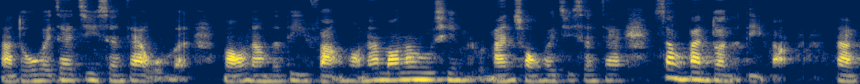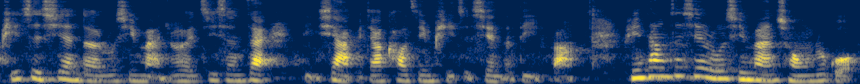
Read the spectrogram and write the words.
那都会在寄生在我们毛囊的地方哈。那毛囊蠕形螨虫会寄生在上半段的地方。那皮脂腺的蠕形螨就会寄生在底下比较靠近皮脂腺的地方。平常这些蠕形螨虫如果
